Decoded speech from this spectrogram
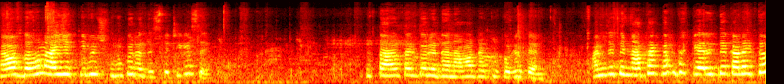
হ্যাঁ দেখুন আইয়ে টিভি শুরু করে দিচ্ছে ঠিক আছে? তাড়াতাড়ি করে দেন আমারটা একটু করে দেন। আমি যদি না থাকতাম তো ক্যারিতে কাটাইতো।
